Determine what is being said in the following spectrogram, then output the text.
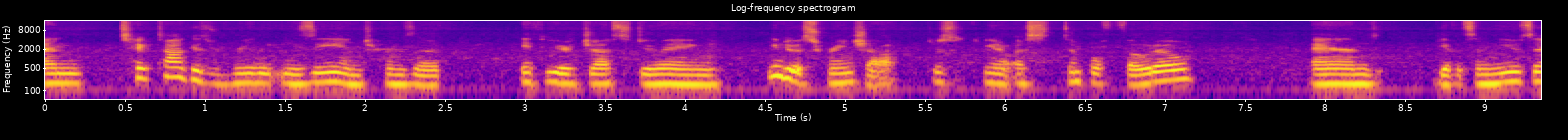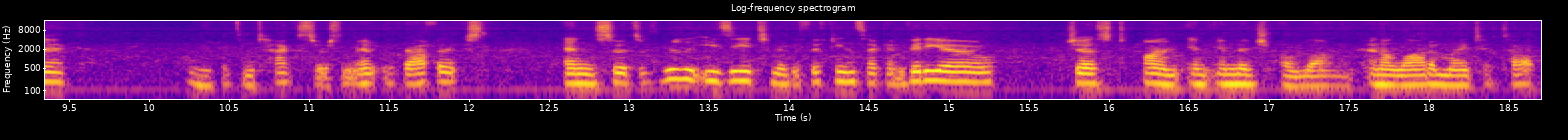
And TikTok is really easy in terms of if you're just doing, you can do a screenshot, just, you know, a simple photo and give it some music, you put some text or some graphics. And so it's really easy to make a 15 second video just on an image alone. And a lot of my TikTok,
